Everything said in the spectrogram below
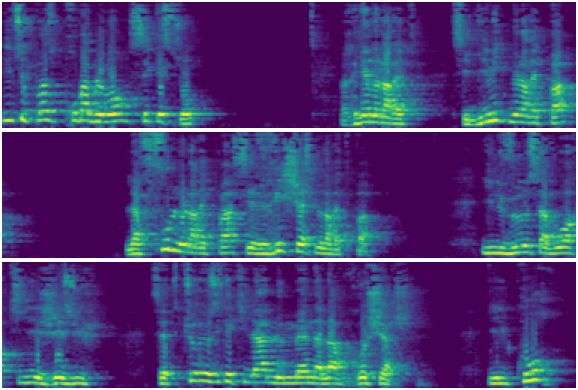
Il se pose probablement ces questions. Rien ne l'arrête. Ses limites ne l'arrêtent pas. La foule ne l'arrête pas. Ses richesses ne l'arrêtent pas. Il veut savoir qui est Jésus. Cette curiosité qu'il a le mène à la recherche. Il court,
